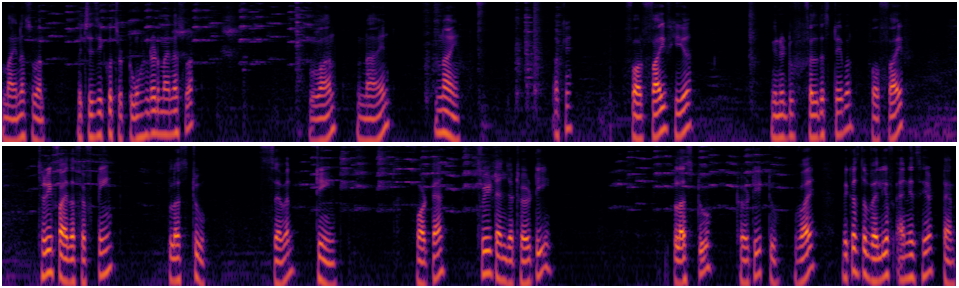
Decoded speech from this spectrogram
minus 1 which is equal to 200 minus 1 1 9 9 okay. For 5 here you need to fill this table. For 5 3 5 the 15 plus 2 17 for 10 3 10 the 30 plus 2 32 why because the value of n is here 10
